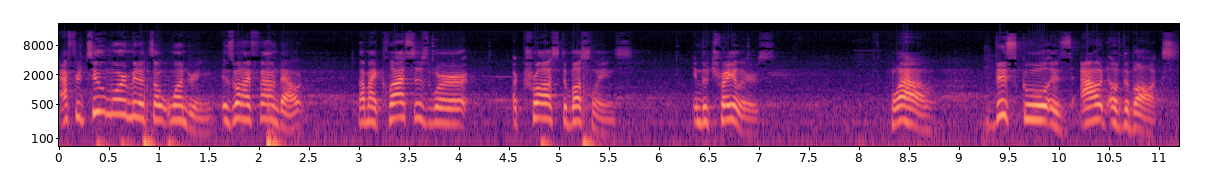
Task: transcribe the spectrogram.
after two more minutes of wondering is when I found out that my classes were across the bus lanes, in the trailers. Wow, this school is out of the box.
